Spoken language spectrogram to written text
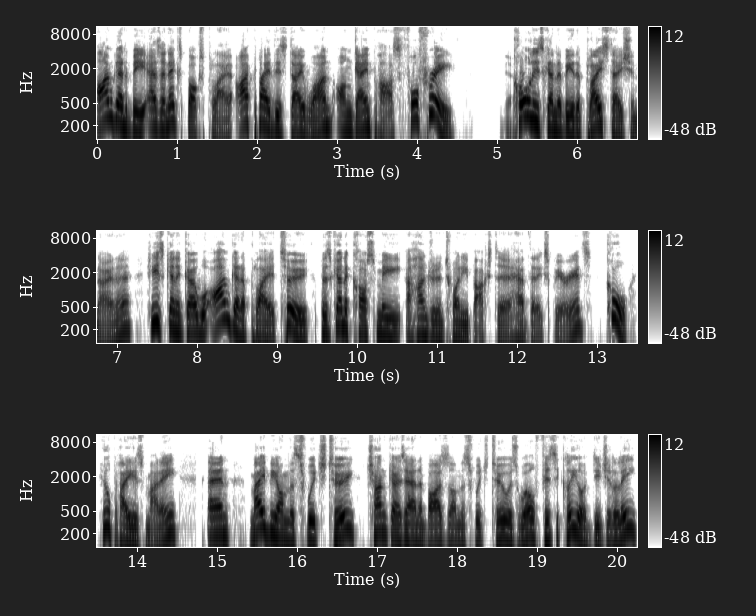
I'm going to be as an Xbox player. I play this day one on Game Pass for free. Yeah. Corley's going to be the PlayStation owner. He's going to go, well, I'm going to play it too, but it's going to cost me 120 bucks to have that experience. Cool. He'll pay his money. And maybe on the Switch too. Chunt goes out and buys it on the Switch too as well, physically or digitally.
